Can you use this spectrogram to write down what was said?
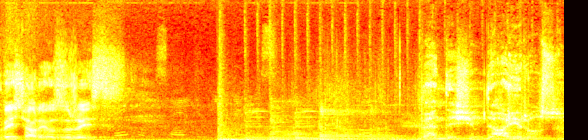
Müdür bey çağırıyor Hızır Reis. Ben de şimdi hayır olsun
